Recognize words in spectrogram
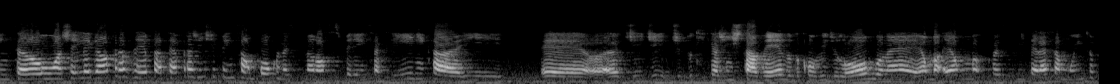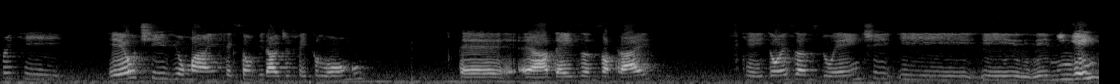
Então, achei legal trazer até para a gente pensar um pouco na, na nossa experiência clínica e é, de, de, de, do que a gente está vendo do Covid longo, né? É uma, é uma coisa que me interessa muito porque eu tive uma infecção viral de efeito longo é, é, há 10 anos atrás. Fiquei dois anos doente e, e, e ninguém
